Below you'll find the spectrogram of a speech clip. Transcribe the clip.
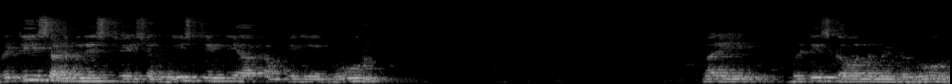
British administration East India company rule మరి British government rule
